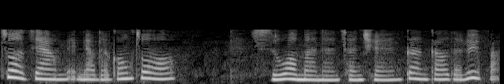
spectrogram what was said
做这样美妙的工作哦，使我们能成全更高的律法。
